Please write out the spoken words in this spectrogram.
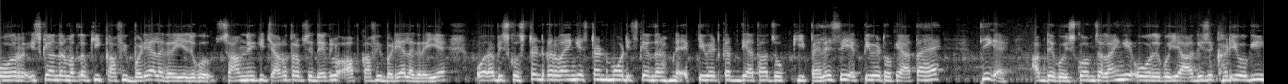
और इसके अंदर मतलब कि काफ़ी बढ़िया लग रही है। जो सामने की चारों तरफ़ से देख लो, आप काफ़ी बढ़िया लग रही है। और अब इसको स्टंट करवाएँगे। स्टंट मोड इसके अंदर हमने एक्टिवेट कर दिया था, जो कि पहले से ही एक्टिवेट होकर आता है, ठीक है? अब देखो, इसको हम चलाएँगे और देखो, ये आगे से खड़ी होगी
